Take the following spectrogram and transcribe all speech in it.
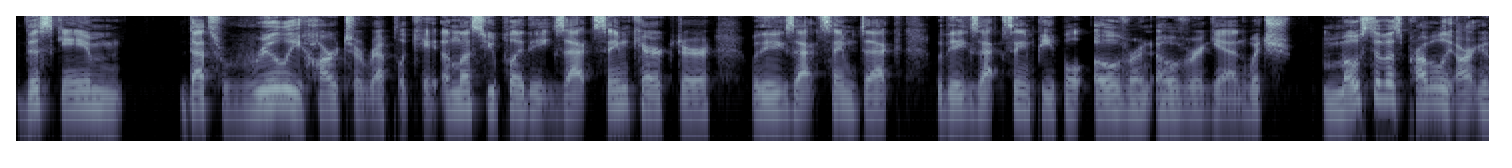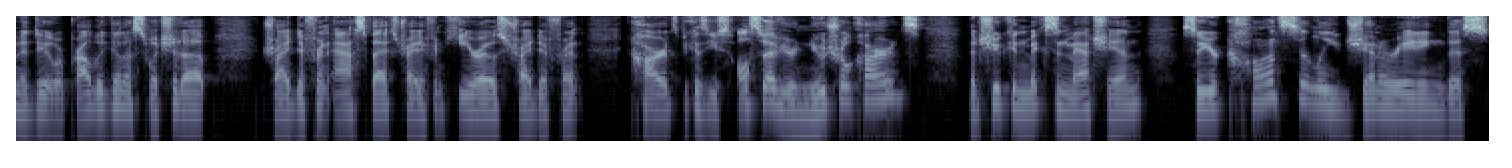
This game that's really hard to replicate unless you play the exact same character with the exact same deck with the exact same people over and over again, which most of us probably aren't going to do. We're probably going to switch it up, try different aspects, try different heroes, try different cards because you also have your neutral cards that you can mix and match in. So you're constantly generating this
